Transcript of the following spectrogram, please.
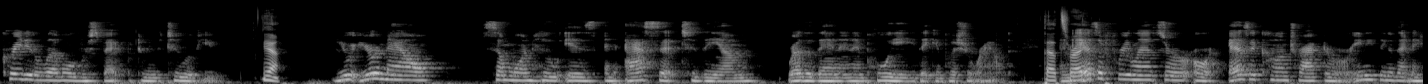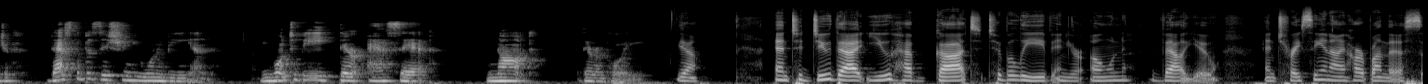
created a level of respect between the two of you. Yeah. You're, you're now someone who is an asset to them rather than an employee they can push around. That's and right. as a freelancer or as a contractor or anything of that nature, that's the position you want to be in. You want to be their asset, not their employee. Yeah. And to do that, you have got to believe in your own value. And Tracy and I harp on this.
